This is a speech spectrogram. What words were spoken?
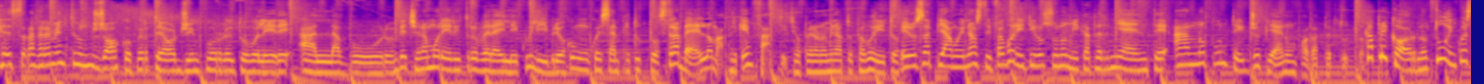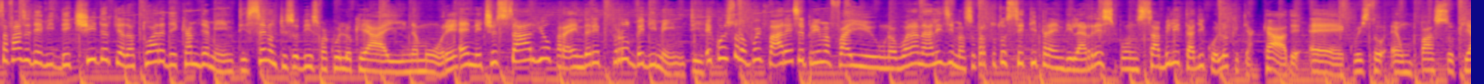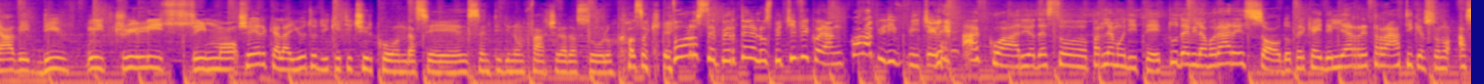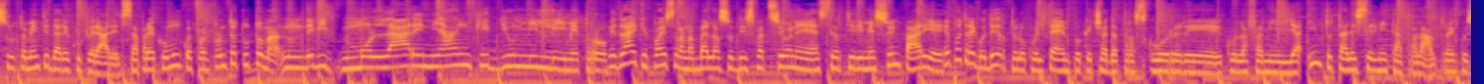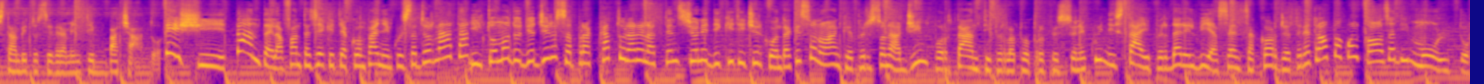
sarà veramente un gioco per te oggi imporre il tuo volere al lavoro. Invece in amore ritroverai l'equilibrio, comunque sempre tutto strabello, ma perché infatti ti ho appena nominato favorito e lo sappiamo, i nostri favoriti lo sono mica per niente, hanno punteggio pieno un po' dappertutto. Capricorno, tu in questa fase devi deciderti ad attuare dei cambiamenti. Se non ti soddisfa quello che hai in amore, è necessario prendere provvedimenti e questo lo puoi fare se prima fai una buona analisi, ma soprattutto se ti prendi la responsabilità di quello che ti accade. Eh, questo è un passo chiave difficilissimo. Cerca l'aiuto di chi ti circonda se senti di non farcela da solo, cosa che forse per te nello specifico è ancora più difficile. Acquario, adesso parliamo di te. Tu devi lavorare sodo perché hai degli arretrati che sono assolutamente da recuperare. Saprai comunque far fronte a tutto, ma non devi mollare neanche di un millimetro. Vedrai che poi sarà una bella soddisfazione esserti rimesso in pari e, e potrai godertelo quel tempo che c'è da trascorrere con la famiglia, in totale serenità tra l'altro, eh, in quest'ambito sei veramente baciato. Pesci, tanta è la fantasia che ti accompagna in questa giornata, il tuo modo di agire saprà catturare l'attenzione di chi ti circonda, che sono anche personaggi importanti per la tua professione, quindi stai per dare il via senza accorgertene troppo a qualcosa di molto,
